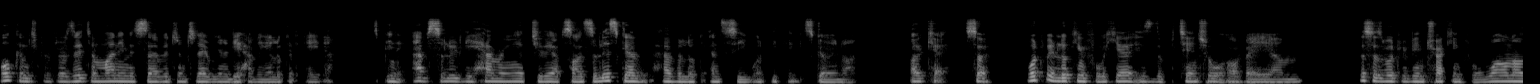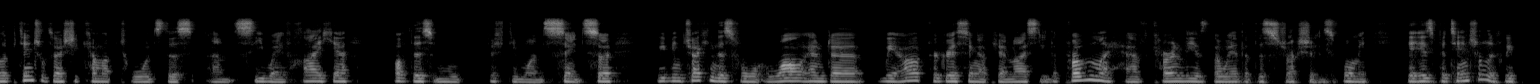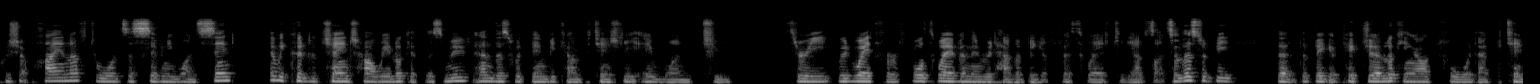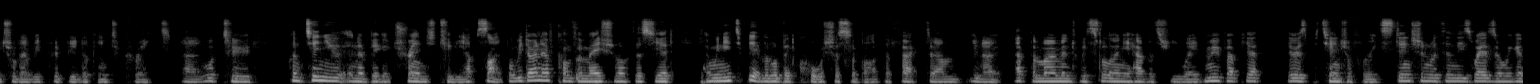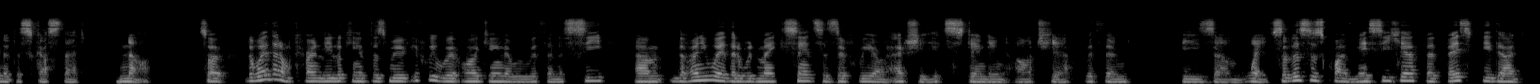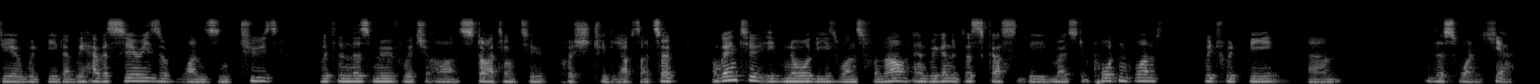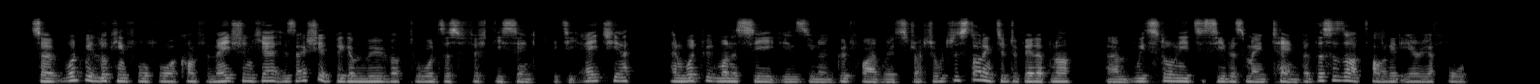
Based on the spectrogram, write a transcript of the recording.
Welcome to Crypto Rosetta. My name is Savage, and today we're going to be having a look at ADA. It's been absolutely hammering it to the upside, so let's go have a look and see what we think is going on. Okay, so what we're looking for here is the potential of a um, this is what we've been tracking for a while now. The potential to actually come up towards this um, C wave high here of this 51 cents. So we've been tracking this for a while and uh, we are progressing up here nicely. The problem I have currently is the way that this structure is forming. There is potential if we push up high enough towards the 71 cent that we could change how we look at this move and this would then become potentially a 1, 2, three, we'd wait for a fourth wave, and then we'd have a bigger fifth wave to the upside. So this would be the, the bigger picture, looking out for that potential that we could be looking to create uh, or to continue in a bigger trend to the upside. But we don't have confirmation of this yet, and we need to be a little bit cautious about the fact, um, you know, at the moment we still only have a three wave move up here. There is potential for extension within these waves, and we're going to discuss that now. So the way that I'm currently looking at this move, if we were arguing that we're within a C, um, the only way that it would make sense is if we are actually extending out here within these um, waves. So this is quite messy here, but basically the idea would be that we have a series of ones and twos within this move which are starting to push to the upside. So I'm going to ignore these ones for now, and we're going to discuss the most important ones, which would be um, this one here. So what we're looking for for a confirmation here is actually a bigger move up towards this 50 cent 88 here. And what we want to see is, you know, good five wave structure, which is starting to develop now. Um, we still need to see this maintained, but this is our target area for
